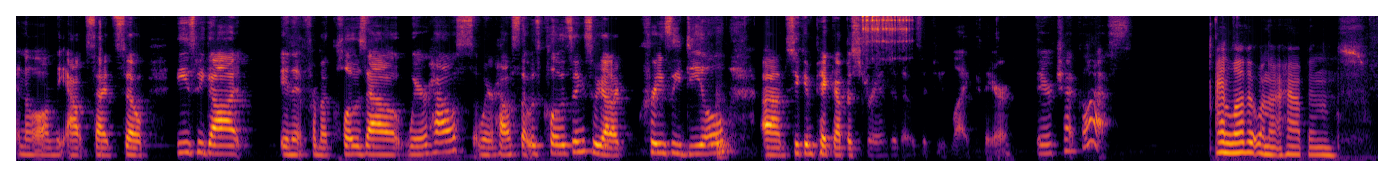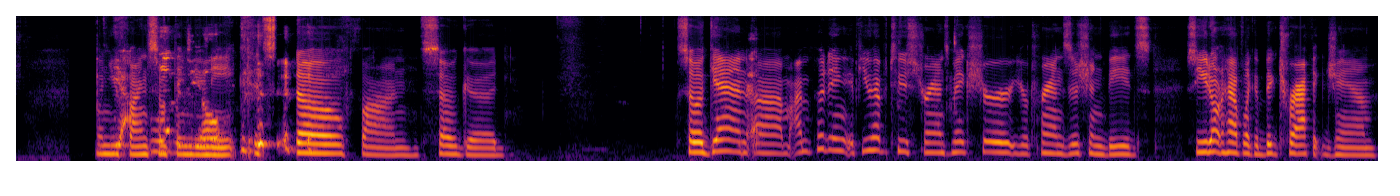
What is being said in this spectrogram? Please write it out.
and on the outside. So these we got in it from a closeout warehouse, a warehouse that was closing. So we got a crazy deal. Um, so you can pick up a strand of those if you'd like. They're they're Czech glass. I love it when that happens. When you Yeah, find something unique. It's so fun. So good. So again, um, I'm putting if you have two strands, make sure your transition beads so you don't have like a big traffic jam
